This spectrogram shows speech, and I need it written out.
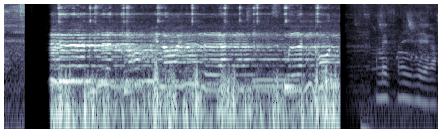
ไม่ใช่เพลงอะ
